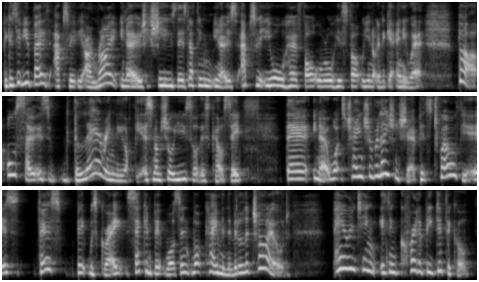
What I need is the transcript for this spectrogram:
because if you're both absolutely I'm right you know she's there's nothing you know it's absolutely all her fault or all his fault well you're not going to get anywhere but also it's glaringly obvious and I'm sure you saw this Kelsey there, you know, what's changed your relationship? It's 12 years. First bit was great, second bit wasn't. What came in the middle? A child. Parenting is incredibly difficult.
